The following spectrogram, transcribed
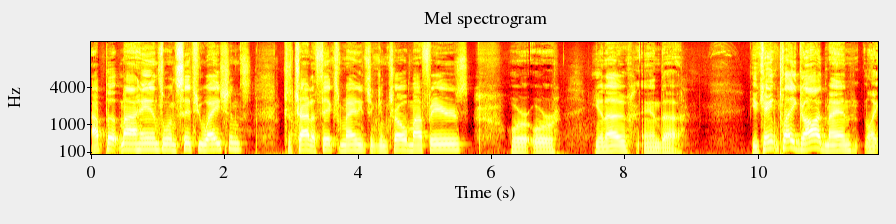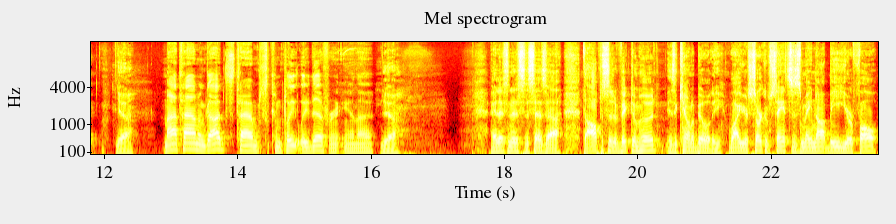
I put my hands on situations to try to fix, manage, and control my fears, or, or, you know, and uh, you can't play God, man. Like Yeah. my time and God's time's completely different, you know. Yeah. Hey, listen to this. It says uh, the opposite of victimhood is accountability. While your circumstances may not be your fault,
